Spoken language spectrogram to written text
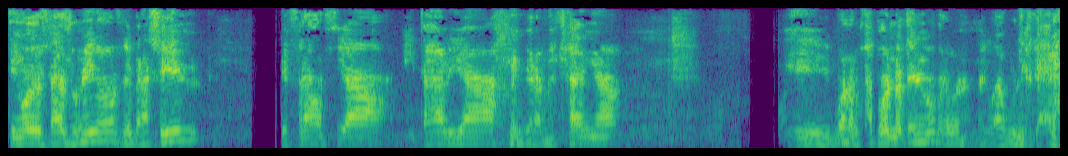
tengo de Estados Unidos, de Brasil, de Francia, Italia, Gran Bretaña, y bueno, Japón no tengo, pero bueno, tengo algún día caerá.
